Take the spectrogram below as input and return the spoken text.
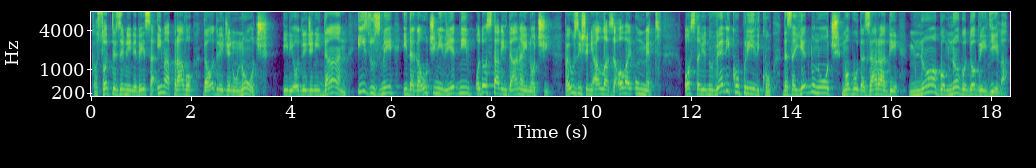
kao stvoritelj zemlje i nebesa, ima pravo da određenu noć ili određeni dan izuzme i da ga učini vrijednim od ostalih dana i noći. Pa je uzvišeni Allah za ovaj ummet ostavio jednu veliku priliku da za jednu noć mogu da zaradi mnogo, mnogo dobrih dijela.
